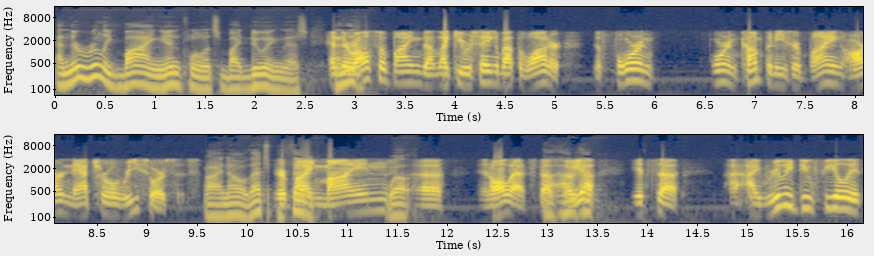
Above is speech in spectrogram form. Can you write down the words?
and they're really buying influence by doing this. And, and they're, they're also buying the like you were saying about the water. The foreign foreign companies are buying our natural resources. I know that's they're pathetic. buying mines well, uh, and all that stuff. so yeah, I, it's uh I really do feel it.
